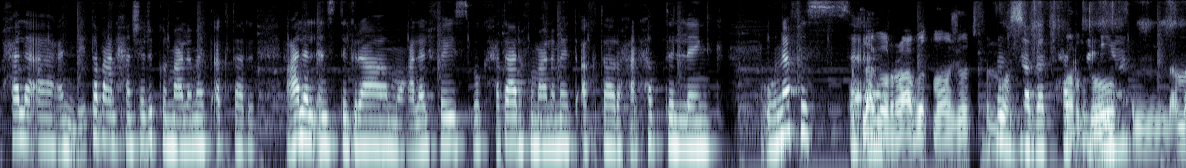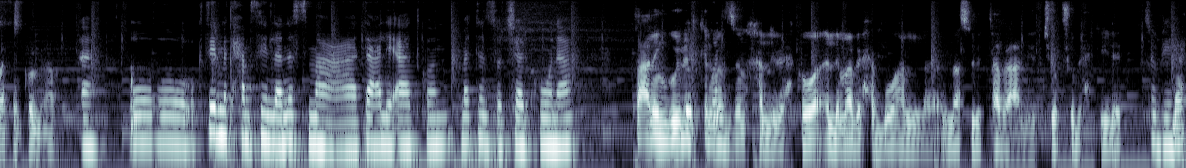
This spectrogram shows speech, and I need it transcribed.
وحلقة عندي. طبعا حنشارككم معلومات أكثر على الإنستغرام وعلى الفيسبوك حتعرفوا معلومات أكثر وحنحط اللينك. ونفس تلاقوا الرابط موجود في الوصف برضو. في الأماكن كلها. وكثير متحمسين لنسمع تعليقاتكم. ما تنسوا تشاركونا. تعالي نقول. الكلمة الزنخة اللي بيحكوها اللي ما بيحبوها ال- الناس اللي بتتابع على اليوتيوب شو بيحكي لك؟ شو لا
